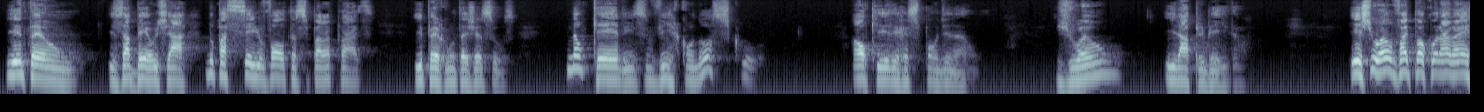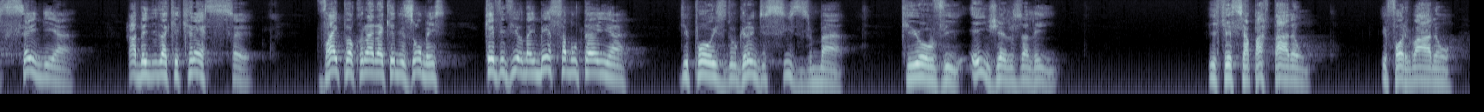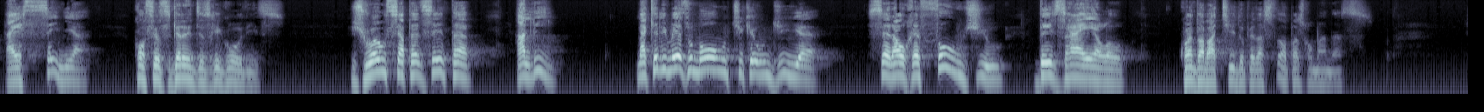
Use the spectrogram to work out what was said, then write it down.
E então Isabel, já no passeio, volta-se para trás e pergunta a Jesus: Não queres vir conosco? Ao que ele responde: Não. João irá primeiro. E João vai procurar a Essênia à medida que cresce, vai procurar aqueles homens que viviam na imensa montanha depois do grande cisma que houve em Jerusalém e que se apartaram e formaram a Essênia com seus grandes rigores. João se apresenta ali, naquele mesmo monte que um dia será o refúgio de Israel quando abatido pelas tropas romanas.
